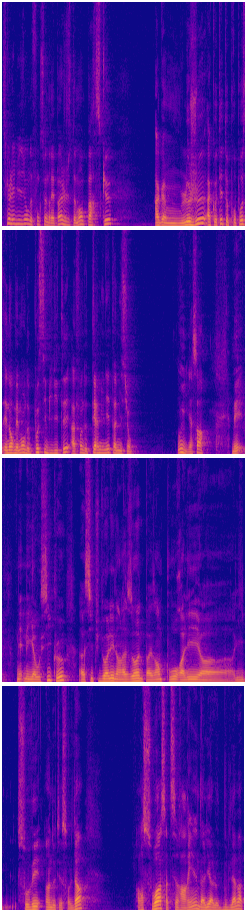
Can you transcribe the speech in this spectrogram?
est-ce que l'illusion ne fonctionnerait pas justement parce que ah, le jeu à côté te propose énormément de possibilités afin de terminer ta mission? Oui, il y a ça. Mais il y a aussi que euh, si tu dois aller dans la zone, par exemple, pour aller euh, sauver un de tes soldats, en soi, ça ne te sert à rien d'aller à l'autre bout de la map.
